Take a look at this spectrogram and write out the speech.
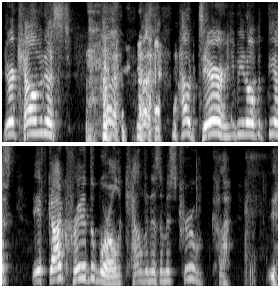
You're a Calvinist. how, how- how dare you be an open theist? If God created the world, Calvinism is true. God, you-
